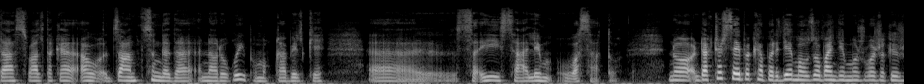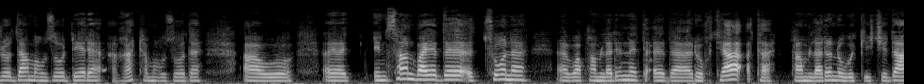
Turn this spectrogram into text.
دا سوال تک او ځان څنګه د ناروغي په مقابل کې صحیح سالم وساتو نو ډاکټر صاحب کبر دې موضوع باندې موږ وژغږو دا موضوع ډیره غټه موضوع ده او انسان باید څونه و پاملرنه د روغتیا ته پاملرنه وکړي چې دا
